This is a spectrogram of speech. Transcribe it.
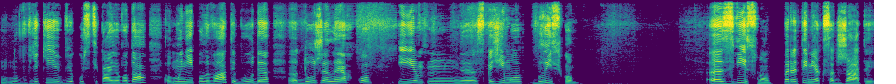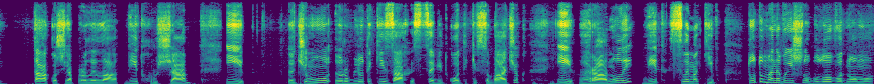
ну, в, якій, в яку стікає вода, мені поливати буде е, дуже легко і, е, скажімо, близько. Е, Звісно, перед тим як саджати, також я пролила від хруща. І чому роблю такий захист? Це від котиків собачок і гранули від слимаків. Тут у мене вийшло було в одному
